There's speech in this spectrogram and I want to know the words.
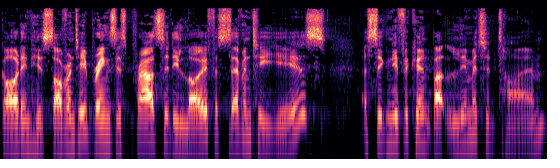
God, in his sovereignty, brings this proud city low for 70 years, a significant but limited time.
